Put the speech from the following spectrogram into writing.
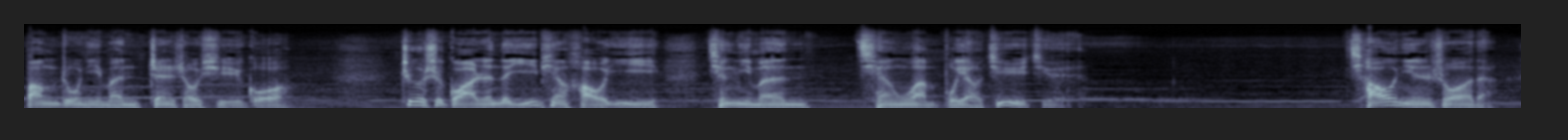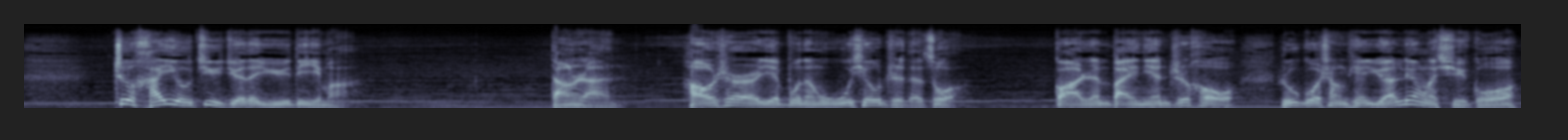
帮助你们镇守许国。”这是寡人的一片好意，请你们千万不要拒绝。瞧您说的，这还有拒绝的余地吗？当然，好事儿也不能无休止的做。寡人百年之后，如果上天原谅了许国，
